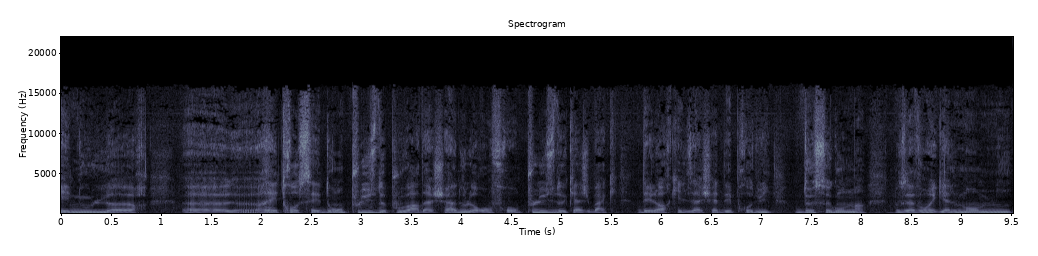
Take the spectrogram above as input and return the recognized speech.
et nous leur euh, rétrocédons plus de pouvoir d'achat, nous leur offrons plus de cashback dès lors qu'ils achètent des produits de seconde main. Nous avons également mis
